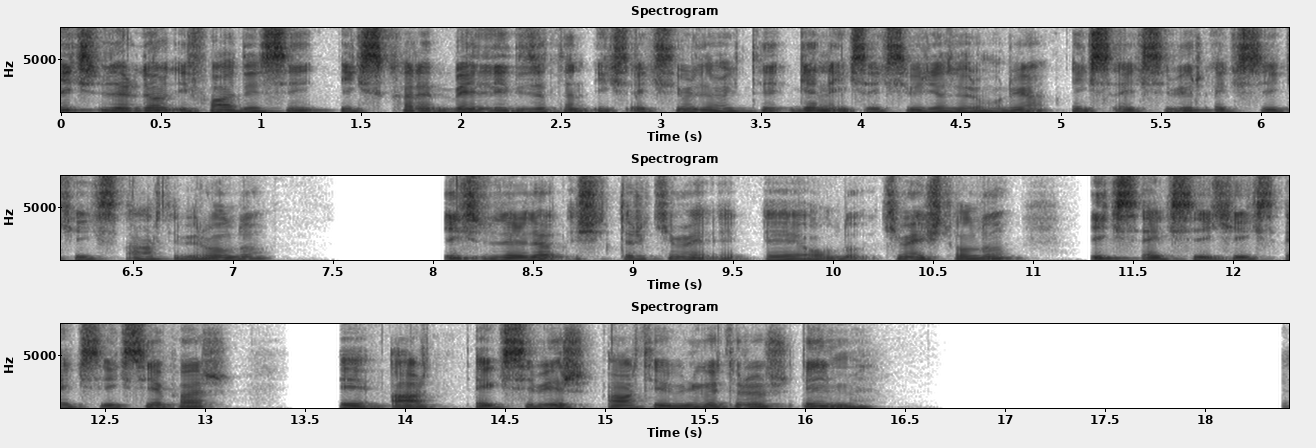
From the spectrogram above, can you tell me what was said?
X üzeri 4 ifadesi x kare belliydi zaten. x eksi 1 demekti. Gene x eksi 1 yazıyorum oraya. x eksi 1 eksi 2x artı 1 oldu. x üzeri 4 eşittir kime e, e, oldu? Kime eşit oldu? x eksi 2x eksi x yapar. E, art, eksi 1 artı birbirini götürür değil mi? E,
